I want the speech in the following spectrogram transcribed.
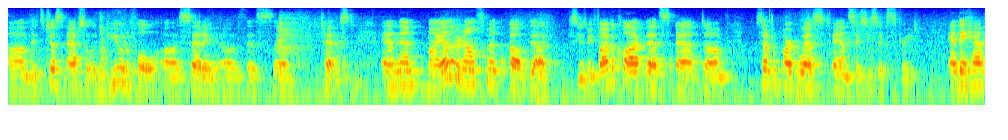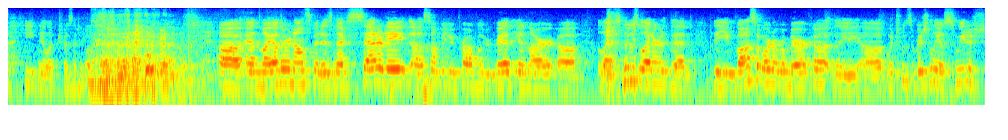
Um, it's just absolutely beautiful uh, setting of this uh, text. And then my other announcement, of uh, excuse me, 5 o'clock, that's at um, Central Park West and 66th Street. And they have heat and electricity. Uh, And my other announcement is next Saturday, uh, some of you probably read in our uh, last newsletter that the Vasa Order of America, the, uh, which was originally a Swedish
